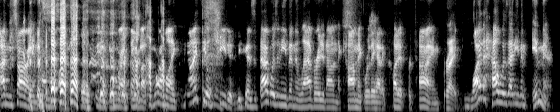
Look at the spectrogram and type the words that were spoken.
I'm sorry. I'm the more I think about it, the more I'm like, you know, I feel cheated because if that wasn't even elaborated on in the comic where they had to cut it for time right why the hell was that even in there?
